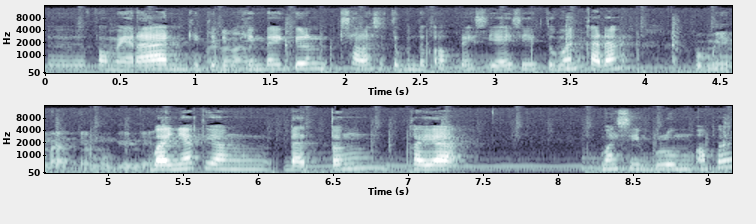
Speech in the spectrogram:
Eh, pameran gitu Pameran. dibikin tadi kan salah satu bentuk apresiasi cuman kadang peminatnya mungkin ya banyak yang dateng kayak masih belum apa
